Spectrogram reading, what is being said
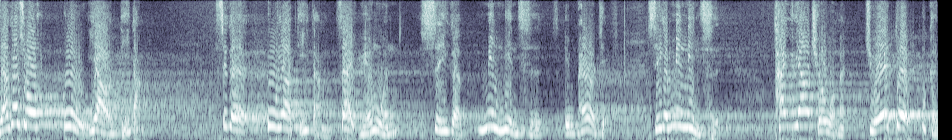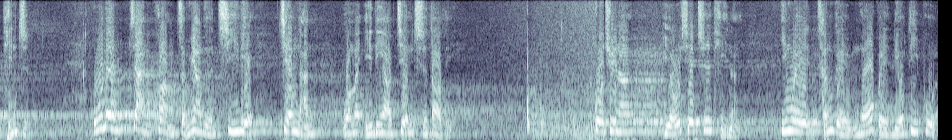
雅各说勿要抵挡，这个勿要抵挡在原文是一个命令词 （imperative），是一个命令词。他要求我们绝对不可停止，无论战况怎么样子的激烈艰难，我们一定要坚持到底。过去呢，有一些肢体呢，因为曾给魔鬼留地步了，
